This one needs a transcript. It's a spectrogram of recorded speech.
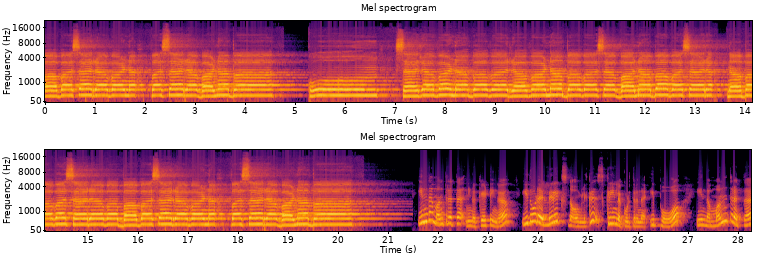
பவ சரவண ஓம் சரவண பவ ரவண பவ சவன பவ சர நபவ சரவ பவ சரவண வசரவண ப. இந்த மந்திரத்தை நீங்க கேட்டீங்க. இதோட லிரிக்ஸ் நான் உங்களுக்கு ஸ்க்ரீன்ல கொடுத்துருந்தேன். இப்போ இந்த மந்திரத்தை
